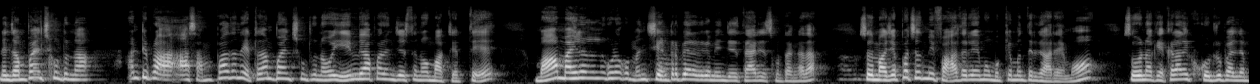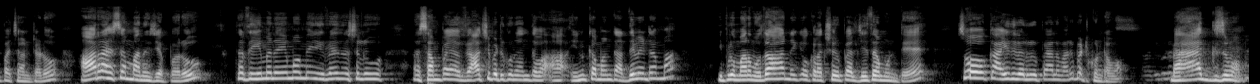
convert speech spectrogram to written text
నేను. సంపాదించుకుంటున్నా. అంటే ఇప్పుడు ఆ- సంపాదన ఎట్లా సంపాదించుకుంటున్నావో ఏం వ్యాపారం చేస్తున్నావో మాకు చెప్తే మా మహిళలను కూడా ఒక మంచి ఎంటర్ప్రైనర్గా మేము తయారు చేసుకుంటాం కదా. సో మాకు చెప్పొచ్చు మీ ఫాదర్ ఏమో ముఖ్యమంత్రి గారేమో. సో నాకు ఎకరానికి కోటి రూపాయలు చంపచ్చు అంటాడు. ఆ రహస్యం మనకు చెప్పారు. తర్వాత ఏమైనా మీరు ఇరవై ఐదు లక్షలు సంపా వ్యాచి పెట్టుకున్నంత ఇన్కమ్ అంటే అర్థం ఏంటమ్మా? ఇప్పుడు మనం ఉదాహరణకి ఒక లక్ష రూపాయల జీతం ఉంటే సో ఒక ఐదు వేల రూపాయల వరకు పెట్టుకుంటాము. మ్యాక్సిమం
